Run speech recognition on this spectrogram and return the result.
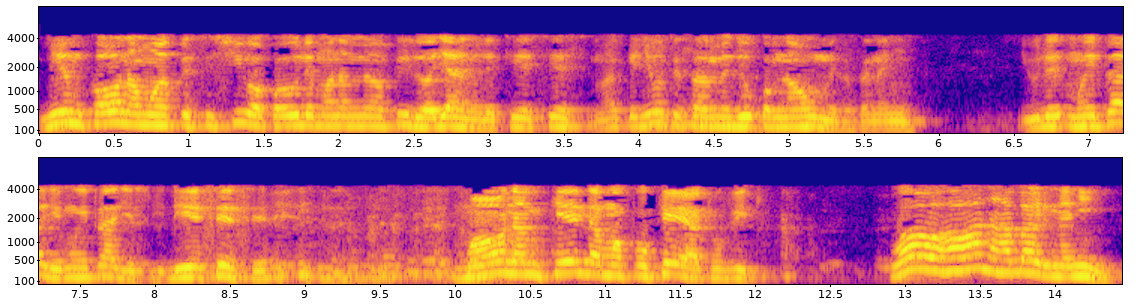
nyie mkaona mwapesishiwa kwa yule mwanamme wa pili wajani ule tss maanake nyote sasa mmegeuka mnaume sasa na nyinyi. Yule mwhitaji mwhitaji sijui dss mwaona mkienda mwapokea tu vitu. Wao hawana habari na nyinyi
